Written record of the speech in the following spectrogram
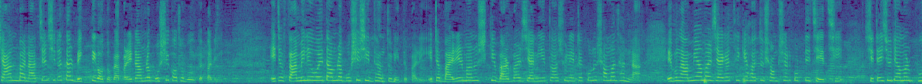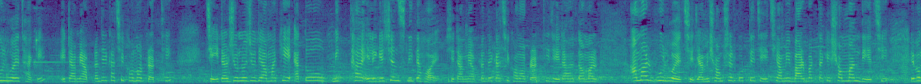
চান বা না চান, সেটা তার ব্যক্তিগত ব্যাপার, এটা আমরা বসে কথা বলতে পারি। এটা ফ্যামিলি ওয়েতে আমরা বসে সিদ্ধান্ত নিতে পারি। এটা বাইরের মানুষকে বারবার জানিয়ে তো আসলে এটা কোনো সমাধান না। এবং আমি আমার জায়গা থেকে হয়তো সংসার করতে চেয়েছি, সেটাই যদি আমার ভুল হয়ে থাকে, এটা আমি আপনাদের কাছে ক্ষমা প্রার্থী। যে এটার জন্য যদি আমাকে এত মিথ্যা এলিগেশনস নিতে হয়, সেটা আমি আপনাদের কাছে ক্ষমা প্রার্থী যে এটা হয়তো আমার আমার ভুল হয়েছে, যে আমি সংসার করতে চেয়েছি, আমি বারবার তাকে সম্মান দিয়েছি। এবং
